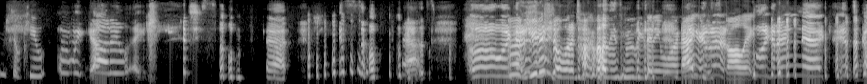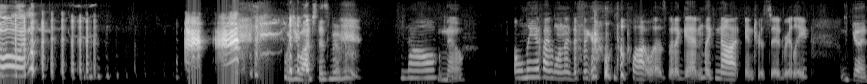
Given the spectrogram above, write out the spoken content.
You're so cute. Oh my god, I like it. She's so fat. She's so fat. Oh my Uh, goodness. you just don't want to talk about these movies anymore. Now Look you're just her. stalling. Look at her neck. It's gone. Would you watch this movie? No, No. only if I wanted to figure out what the plot was. But again, like not interested really. Good.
